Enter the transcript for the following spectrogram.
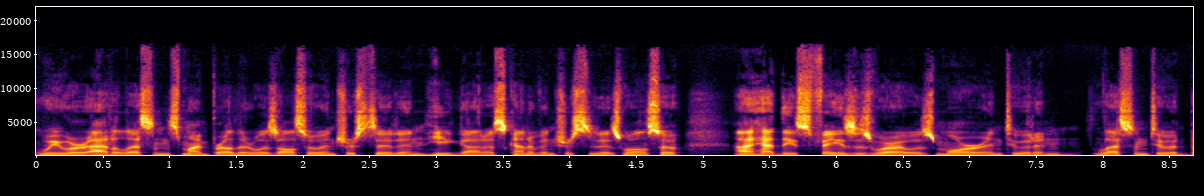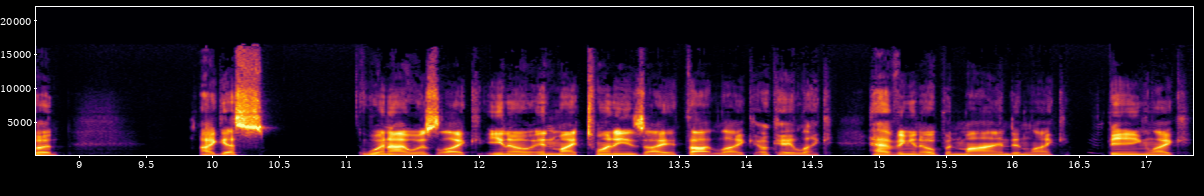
we were adolescents, my brother was also interested and he got us kind of interested as well. So I had these phases where I was more into it and less into it. But I guess when I was like, you know, in my 20s, I thought like, okay, like having an open mind and like being like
